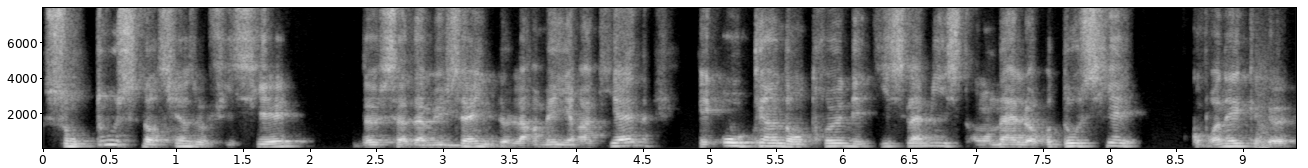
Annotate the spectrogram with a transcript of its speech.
sont tous d'anciens officiers de Saddam Hussein, de l'armée irakienne, et aucun d'entre eux n'est islamiste. On a leur dossier. Vous comprenez que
